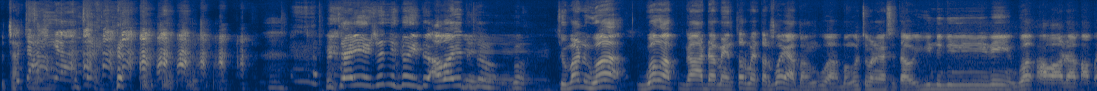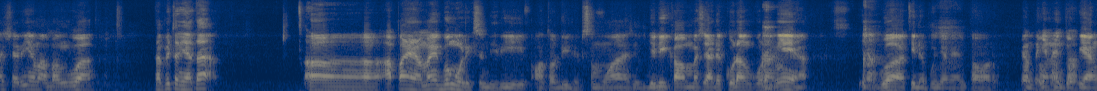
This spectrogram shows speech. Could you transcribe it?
Pecah. Cahaya. percaya saya juga itu awalnya itu tuh Gua- cuman gua gua nggak nggak ada mentor. Mentor gua ya abang gua. Abang gua cuma ngasih tahu gini gini gini gua kalau ada apa apa sharing sama abang gua. Tapi ternyata eh apa namanya gua ngulik sendiri otodidak semua sih. Jadi kalau masih ada kurang kurangnya ya ya gua tidak punya mentor. Nggak untuk, punya mentor. untuk yang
